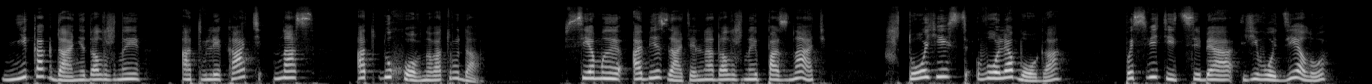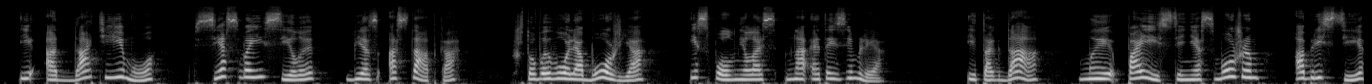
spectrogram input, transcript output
никогда не должны отвлекать нас от духовного труда. Все мы обязательно должны познать, что есть воля Бога, посвятить себя Его делу и отдать Ему все свои силы без остатка, чтобы воля Божья исполнилась на этой земле. И тогда мы поистине сможем обрести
